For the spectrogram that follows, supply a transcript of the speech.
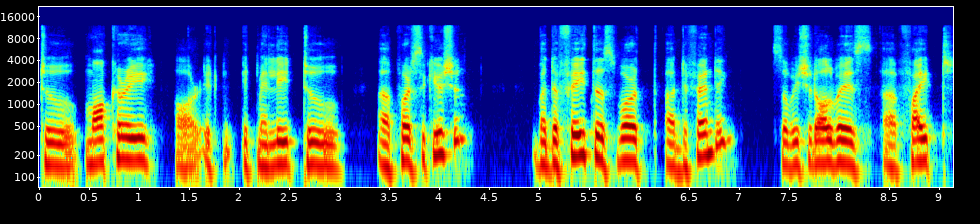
to mockery, or it, it may lead to uh, persecution. But the faith is worth uh, defending. So we should always uh, fight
